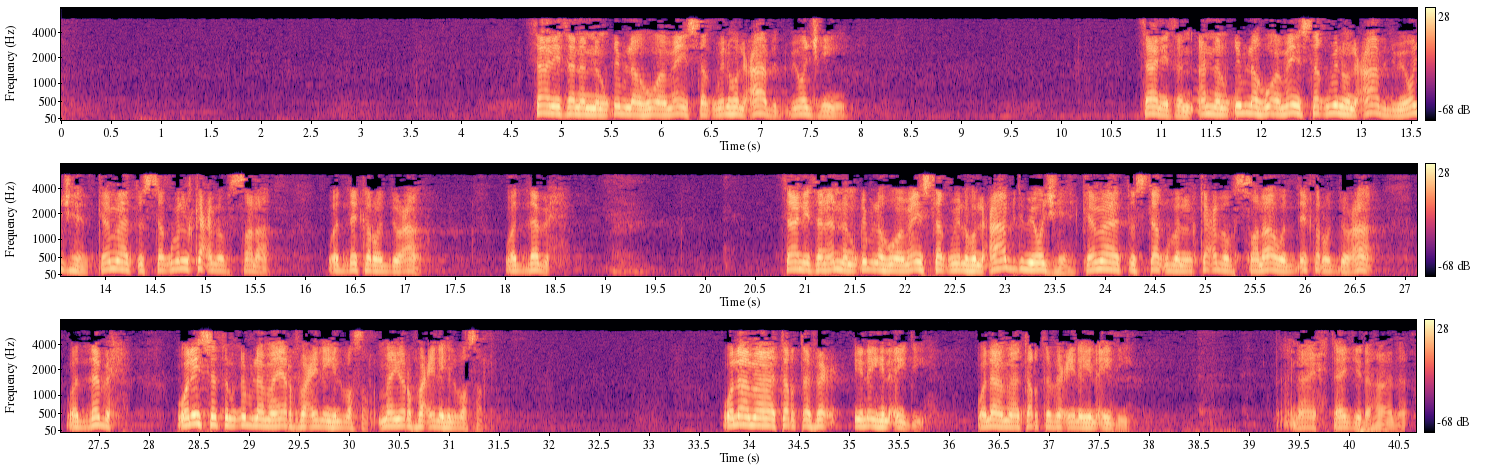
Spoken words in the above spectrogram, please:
ثالثا أن القبلة هو ما يستقبله العابد بوجهه. ثالثا أن القبلة هو ما يستقبله العابد بوجهه كما تستقبل الكعبة في الصلاة والذكر والدعاء والذبح. ثالثا أن القبلة هو ما يستقبله العابد بوجهه كما تستقبل الكعبة في الصلاة والذكر والدعاء والذبح وليست القبلة ما يرفع إليه البصر ما يرفع إليه البصر ولا ما ترتفع إليه الأيدي ولا ما ترتفع إليه الأيدي. لا يحتاج إلى هذا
